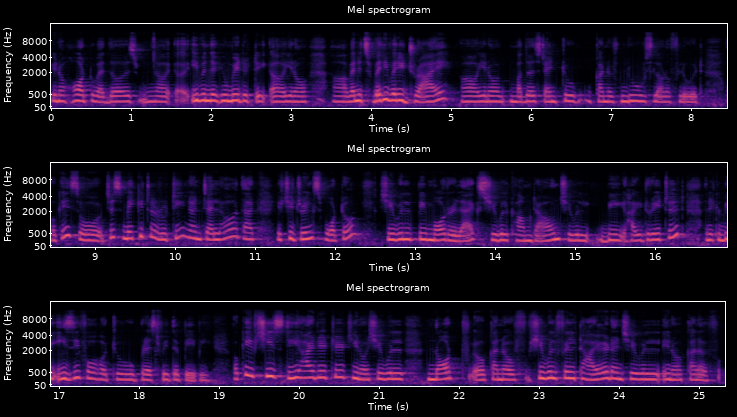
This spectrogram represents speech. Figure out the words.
you know hot weathers mm, uh, even the humidity uh, you know uh, when it's very very dry uh, you know mothers tend to kind of lose a lot of fluid. Okay so just make it a routine and tell her that if she drinks water she will be more relaxed she will calm down she will be hydrated and it will be easy for her to breastfeed the baby. Okay if she's dehydrated you know she will not uh, kind of she will feel tired and she will you know kind of uh,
